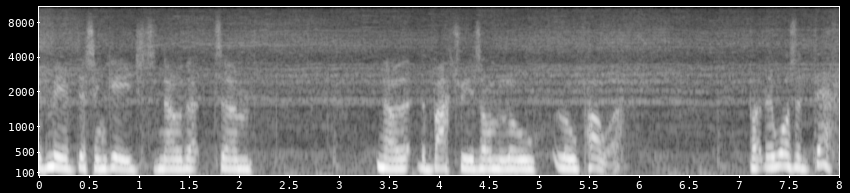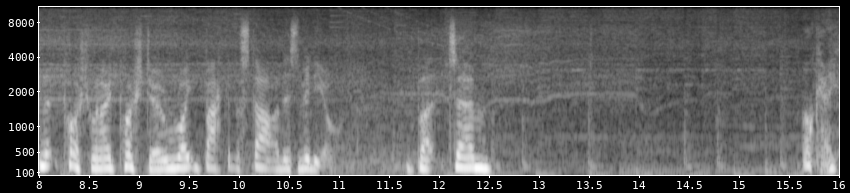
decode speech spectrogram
it may have disengaged now that um, now that the battery is on low low power. But there was a definite push when I pushed her right back at the start of this video. But um, okay.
